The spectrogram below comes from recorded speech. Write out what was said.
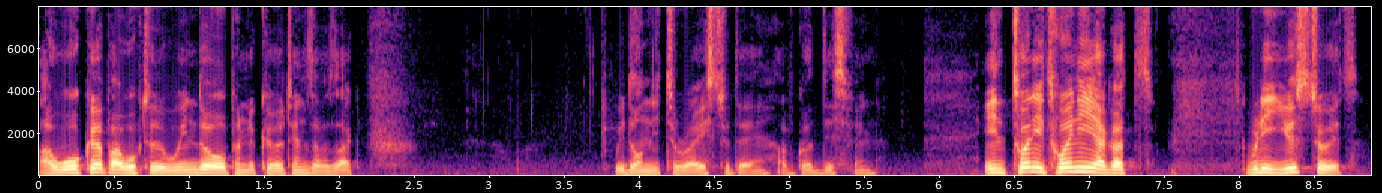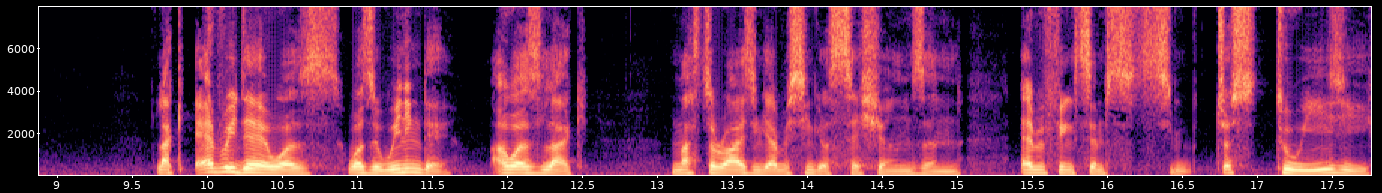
I woke up, I walked to the window, opened the curtains. I was like, we don't need to race today. I've got this thing. In 2020, I got really used to it. Like every day was was a winning day. I was like masterizing every single sessions and Everything seems just too easy。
